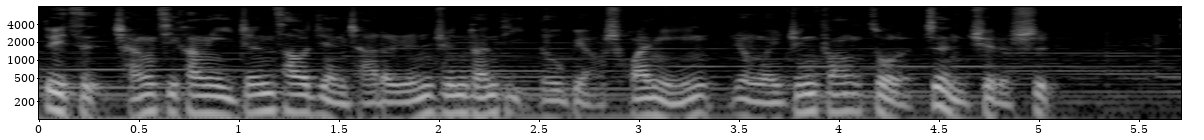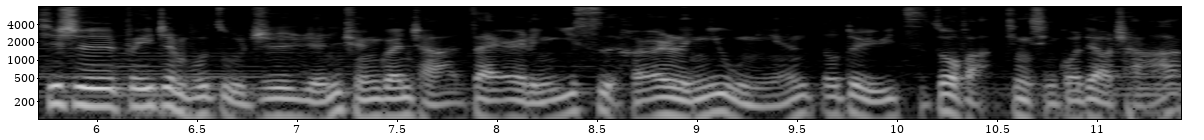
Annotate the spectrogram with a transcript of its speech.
对此，长期抗议贞操检查的人权团体都表示欢迎，认为军方做了正确的事。其实，非政府组织人权观察在2014和2015年都对于此做法进行过调查，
